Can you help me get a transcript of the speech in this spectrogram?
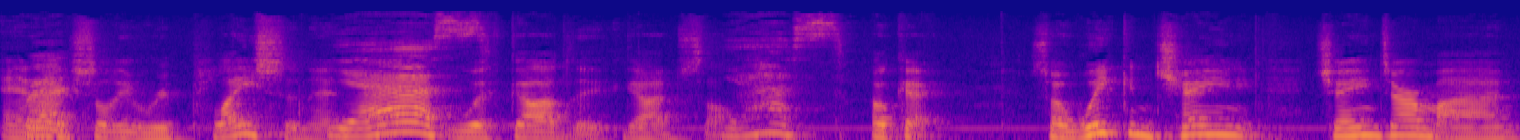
and Right. actually replacing it Yes. with godly God's thoughts. yes. Okay, so we can change change our mind,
